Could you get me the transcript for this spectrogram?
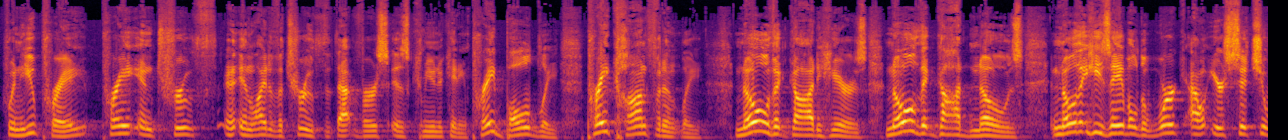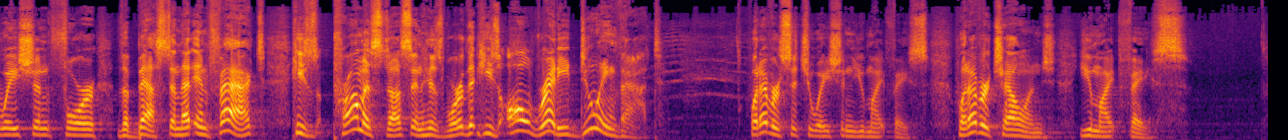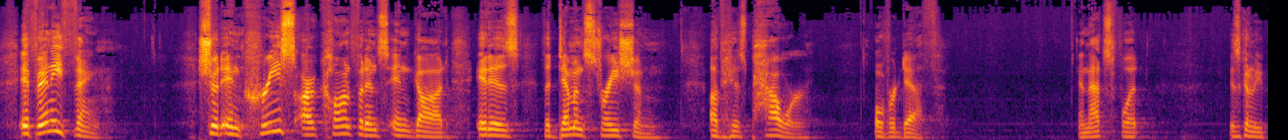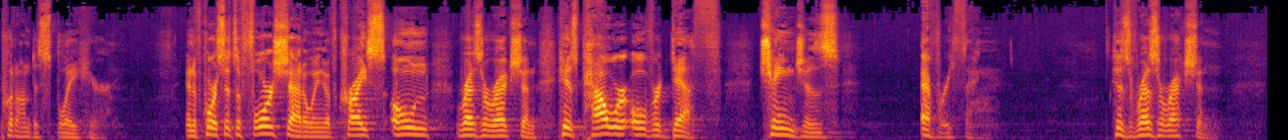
When you pray, pray in truth, in light of the truth that that verse is communicating. Pray boldly. Pray confidently. Know that God hears. Know that God knows. Know that He's able to work out your situation for the best. And that, in fact, He's promised us in His Word that He's already doing that. Whatever situation you might face, whatever challenge you might face. If anything, should increase our confidence in God, it is the demonstration of his power over death. And that's what is going to be put on display here. And of course, it's a foreshadowing of Christ's own resurrection. His power over death changes everything. His resurrection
